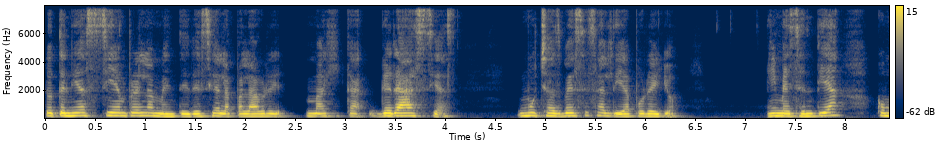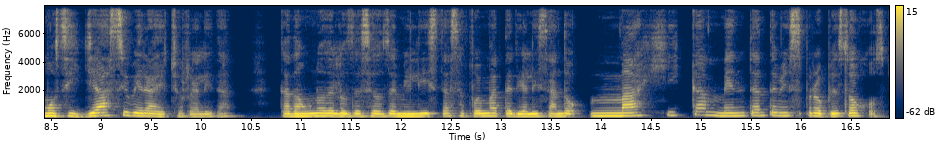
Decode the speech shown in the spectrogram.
lo tenía siempre en la mente y decía la palabra mágica gracias muchas veces al día por ello. Y me sentía como si ya se hubiera hecho realidad. Cada uno de los deseos de mi lista se fue materializando mágicamente ante mis propios ojos.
